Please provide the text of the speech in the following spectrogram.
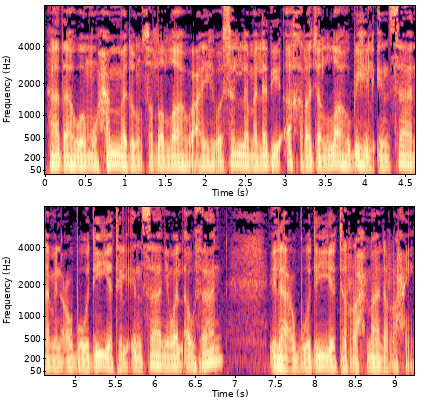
هذا هو محمد صلى الله عليه وسلم الذي أخرج الله به الإنسان من عبودية الإنسان والأوثان إلى عبودية الرحمن الرحيم.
